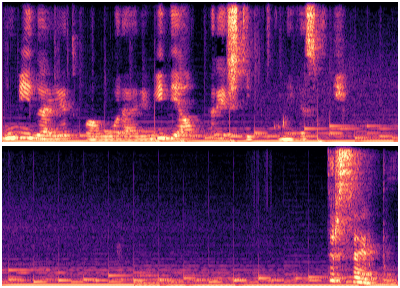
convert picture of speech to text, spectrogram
uma ideia de qual o horário ideal para este tipo de comunicações. Terceiro ponto.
